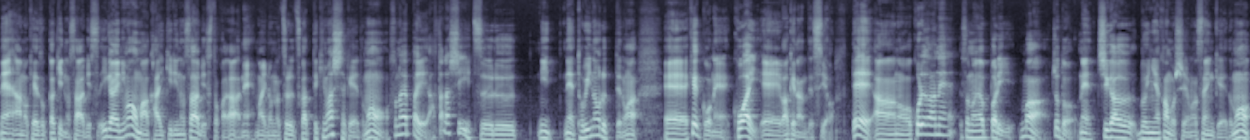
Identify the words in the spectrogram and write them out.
ね、あの、継続課金のサービス以外にも、まあ、買い切りのサービスとかね、まあ、いろんなツール使ってきましたけれども、そのやっぱり新しいツールにね、飛び乗るっていうのは、えー、結構ね、怖い、えー、わけなんですよ。で、あの、これはね、そのやっぱり、まあ、ちょっとね、違う分野かもしれませんけれども、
